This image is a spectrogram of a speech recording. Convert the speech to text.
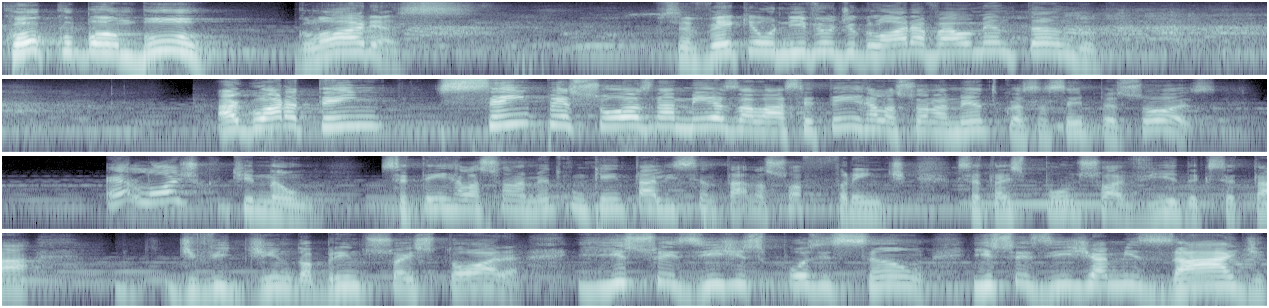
Coco bambu, glórias. Você vê que o nível de glória vai aumentando. Agora tem 100 pessoas na mesa lá. Você tem relacionamento com essas 100 pessoas? É lógico que não. Você tem relacionamento com quem está ali sentado na sua frente, que você está expondo sua vida, que você está dividindo, abrindo sua história. E isso exige exposição, isso exige amizade,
